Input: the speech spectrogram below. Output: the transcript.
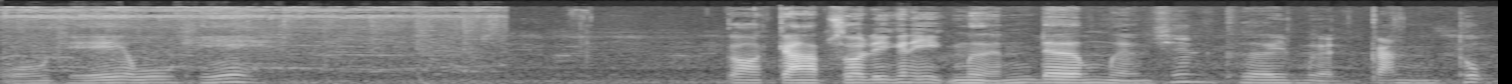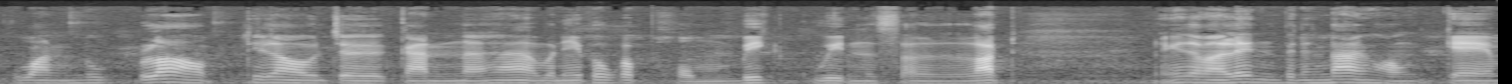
โอเค โอเคก็กราบสวัสดีกันอีกเหมือนเดิมเหมือนเช่นเคยเหมือนกันทุกวันทุกรอบที่เราเจอกันนะฮะ วันนี้พบกับผมบิ๊กวินสลัดวันนี้ก็จะมาเล่นเป็นทางด้านของเกม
